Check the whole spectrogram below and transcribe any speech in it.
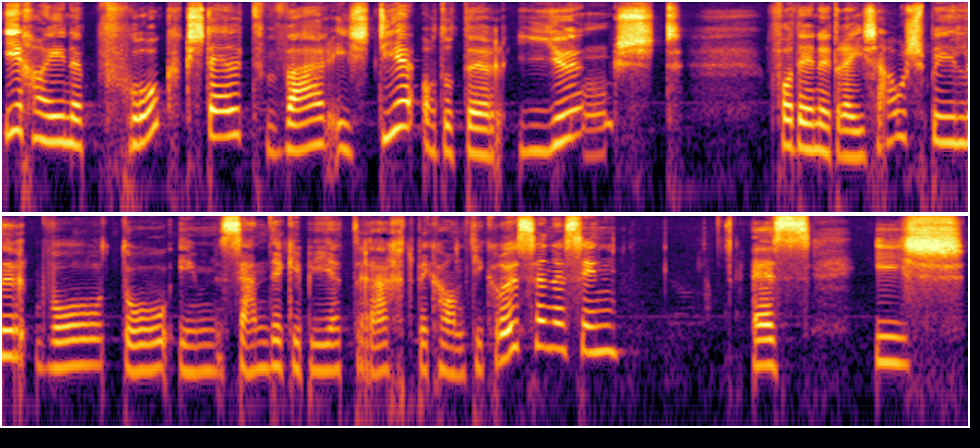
Ich habe Ihnen die Frage gestellt, wer ist die oder der jüngste von diesen drei Schauspielern, die hier im Sendegebiet recht bekannte Grössen sind. Es ist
